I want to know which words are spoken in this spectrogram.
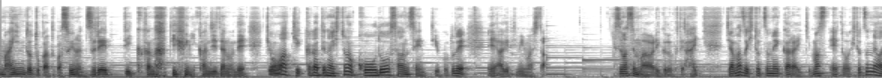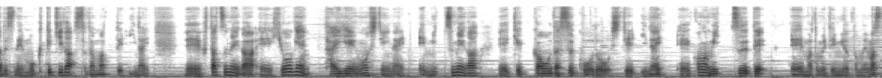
マインドとかとかそういうのはずれていくかなっていうふうに感じたので、今日は結果が出ない人の行動参戦っていうことで、えー、挙げてみました。すいません、周りくどくて。はい。じゃあ、まず一つ目からいきます。えっ、ー、と、一つ目はですね、目的が定まっていない。えー、二つ目が、えー、表現、体現をしていない。えー、つ目が、えー、結果を出す行動をしていない。えー、この三つで、えー、まとめてみようと思います。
